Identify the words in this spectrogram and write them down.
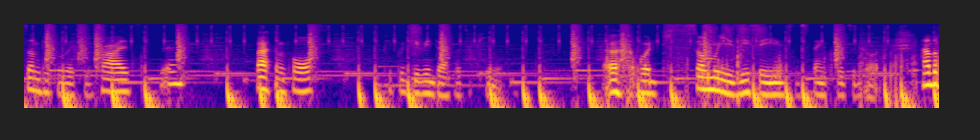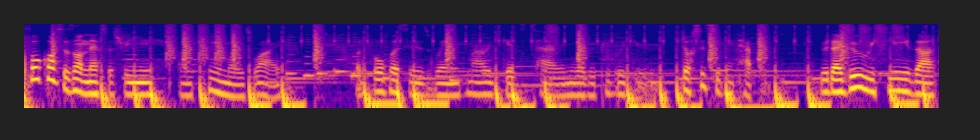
some people were surprised. Eh, back and forth, people giving diverse opinion. Uh, but summary is he says is thankful to God. Now the focus is not necessarily on him or his wife, but the focus is when marriage gets tiring, what do people do? Does it even happen? You would agree with me that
